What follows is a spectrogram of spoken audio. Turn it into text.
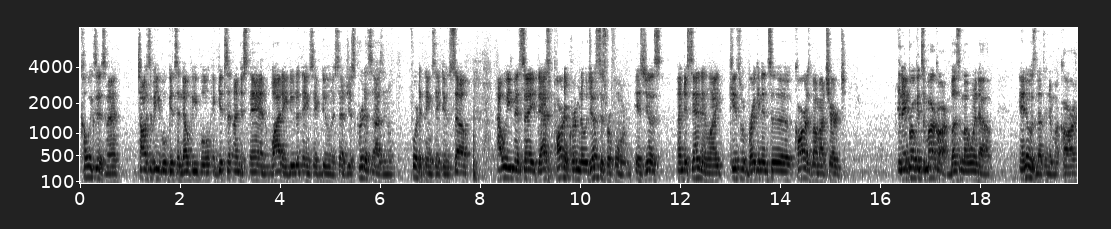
Coexist, man. Talk to people, get to know people, and get to understand why they do the things they do instead of just criticizing them for the things they do. So I would even say that's part of criminal justice reform. It's just understanding like kids were breaking into cars by my church, and they broke into my car, busting my window, and it was nothing in my car.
